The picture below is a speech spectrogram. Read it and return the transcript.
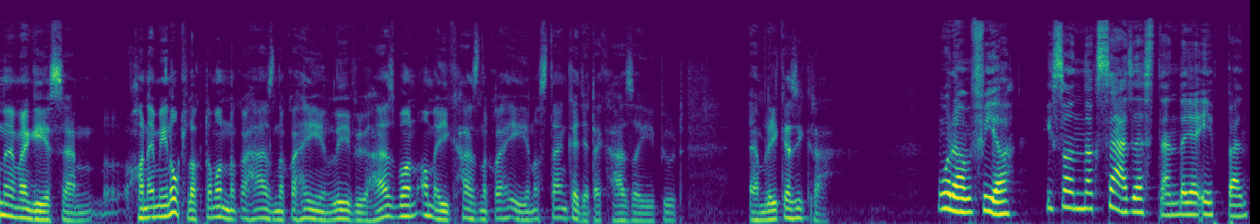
Nem egészen, hanem én ott laktam annak a háznak a helyén lévő házban, amelyik háznak a helyén aztán kegyetek háza épült. Emlékezik rá? Uram, fia, hisz annak száz esztendeje éppen.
